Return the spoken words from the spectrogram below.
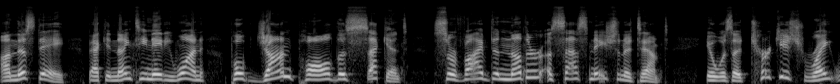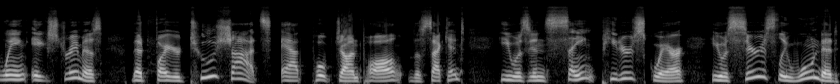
On this day, back in 1981, Pope John Paul II survived another assassination attempt. It was a Turkish right wing extremist that fired two shots at Pope John Paul II. He was in St. Peter's Square. He was seriously wounded,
